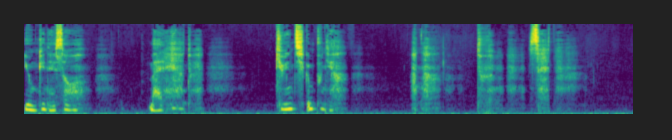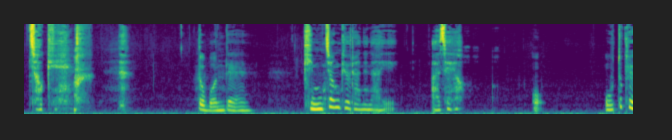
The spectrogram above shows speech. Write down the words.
용기 내서 말해야 돼. 기회는 지금뿐이야. 하나, 둘, 셋. 저기. 또 뭔데? 김정규라는 아이 아세요? 어, 어떻게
